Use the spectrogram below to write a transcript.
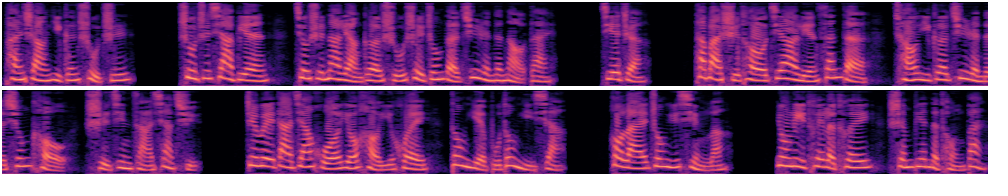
攀上一根树枝，树枝下边就是那两个熟睡中的巨人的脑袋。接着，他把石头接二连三的朝一个巨人的胸口使劲砸下去。这位大家伙有好一会动也不动一下，后来终于醒了，用力推了推身边的同伴，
